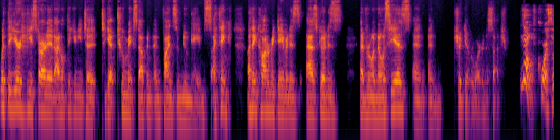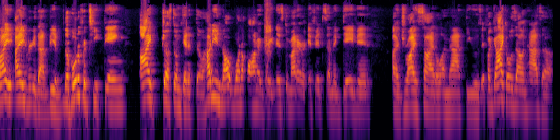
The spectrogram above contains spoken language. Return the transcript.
with the year he started i don't think you need to to get too mixed up and, and find some new names i think i think connor mcdavid is as good as everyone knows he is and and should get rewarded as such No, of course, and I, I agree with that. The the voter fatigue thing, I just don't get it though. How do you not want to honor greatness, no matter if it's a McDavid, a Draisaitl, a Matthews? If a guy goes out and has a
